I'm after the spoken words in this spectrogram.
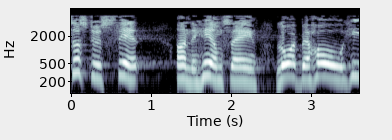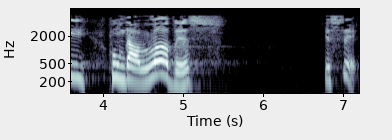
sisters sent unto him saying, Lord, behold, he whom thou lovest is sick.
